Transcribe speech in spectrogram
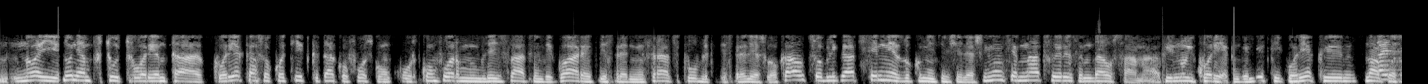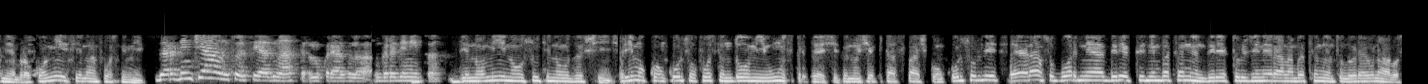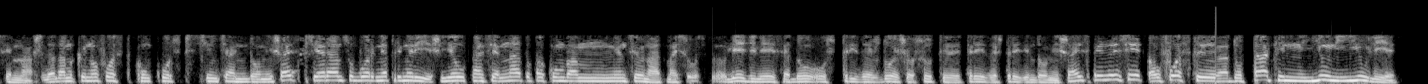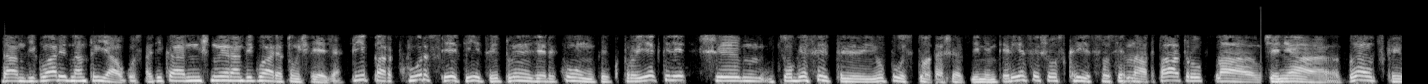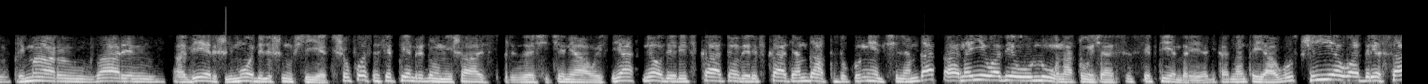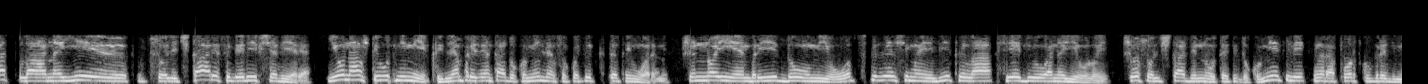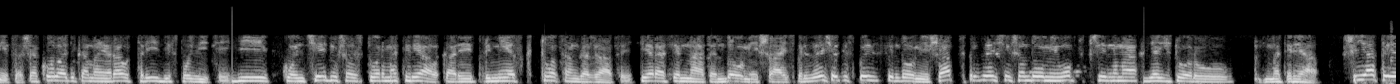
noi nu ne-am putut orienta corect, am socotit că dacă a fost concurs, conform legislației în vigoare despre administrație publică, despre legi local, s-a obligat să semnez documentele cele și le-am semnat fără să-mi dau seama. Că nu-i corect. Am gândit că e corect că n-am fost membru comisiei, n-am fost nimic. Dar din ce an soția noastră lucrează la grădiniță? Din 1995. Primul concurs a fost în 2011, când începea să faci concursurile, dar era sub ordinea directului de învățământ, directorul general al învățământului Reunal o semna. Și dar când a fost concurs pe 5 ani în 2016, era în subordinea primăriei și eu am semnat după cum v-am menționat mai sus. Legile este 132 și 133 din 2016 au fost adoptate în iunie-iulie, dar în vigoare la 1 august. Adică nici nu era în vigoare atunci legea. Pe parcurs, petiții, plângeri, cum, cu proiectele și s-au găsit, eu pus tot așa din interese și au scris, s-au semnat patru la CNA Bălț, că primarul are averi și imobile și nu știe. Și au fost în septembrie 2016 CNA-ul este ea, ne-au verificat, ne-au verificat, i-am dat documente și le-am dat. eu avea o lună atunci, în septembrie, adică la 1 august, și eu au adresat la ANAIE solicitare să verifice averea. Eu n-am știut nimic. Le-am prezentat documentele, am socotit cât în urme. Și în noiembrie 2018 mă invită la sediul ANAI-ului și o solicitat din nou toate documentele în raport cu grădinița. Și acolo, adică mai erau trei dispoziții de concediu și ajutor material, care primesc toți angajații. Era semnată în 2016 o dispoziție, în 2017 și în 2018 numai de ajutorul material. Și iată,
